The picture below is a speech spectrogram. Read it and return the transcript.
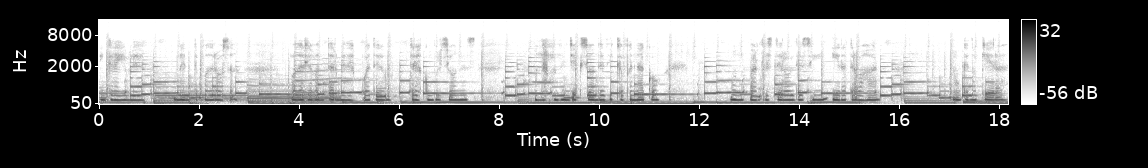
increíblemente poderosa, poder levantarme después de tres convulsiones, una, inyección de diclofenaco, un par de esteroides y ir a trabajar, aunque no quiera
